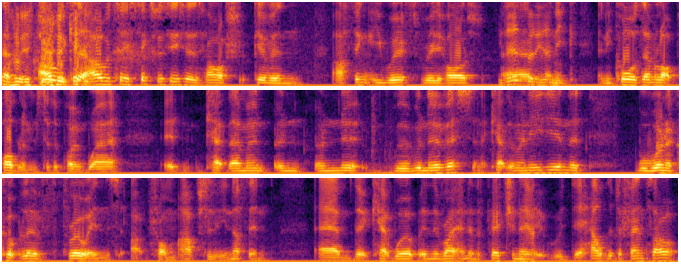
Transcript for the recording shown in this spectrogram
when we do I would say. I would say six for Cisse is harsh. Given I think he worked really hard. um, He did, but he and he didn't. and he caused them a lot of problems to the point where it kept them un, un, un, we were nervous and it kept them uneasy and that we won a couple of throw-ins uh, from absolutely nothing. Um, that kept work in the right end of the pitch and Yeah. it, it, it helped the defence out.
